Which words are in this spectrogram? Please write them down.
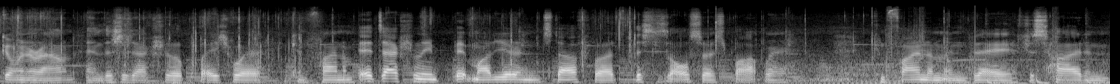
going around and this is actually a place where you can find them. It's actually a bit muddier and stuff but this is also a spot where you can find them and they just hide in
